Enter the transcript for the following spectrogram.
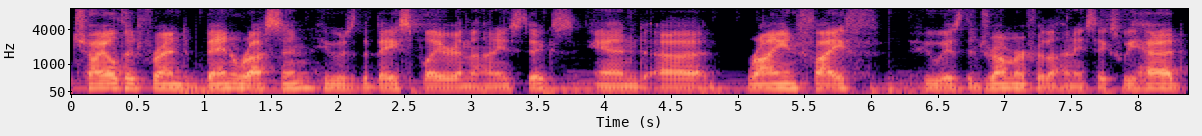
childhood friend Ben Russin, who is the bass player in the Honey Sticks, and uh, Ryan Fife, who is the drummer for the Honey Sticks, We had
